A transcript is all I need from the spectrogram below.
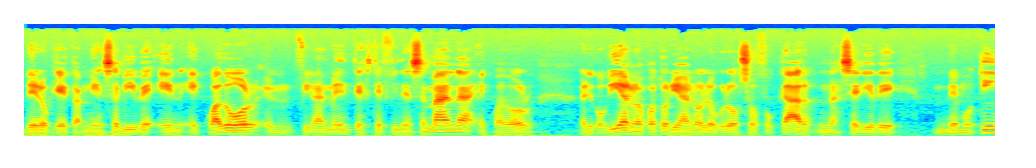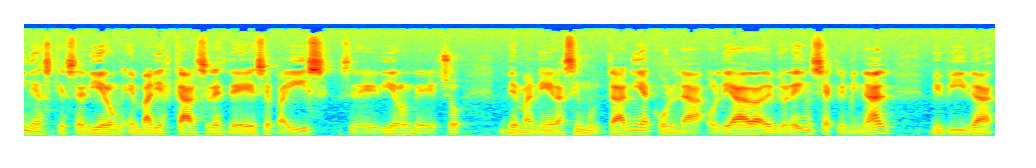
de lo que también se vive en Ecuador. finalmente, este fin de semana, Ecuador, el gobierno ecuatoriano logró sofocar una serie de, de motines que se dieron en varias cárceles de ese país. Se dieron, de hecho, de manera simultánea con la oleada de violencia criminal vivida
